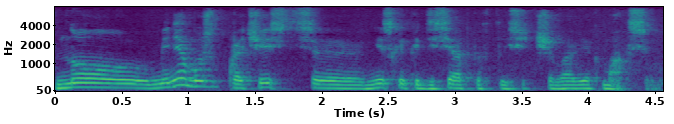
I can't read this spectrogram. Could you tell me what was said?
но меня может прочесть э, несколько десятков тысяч человек максимум.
